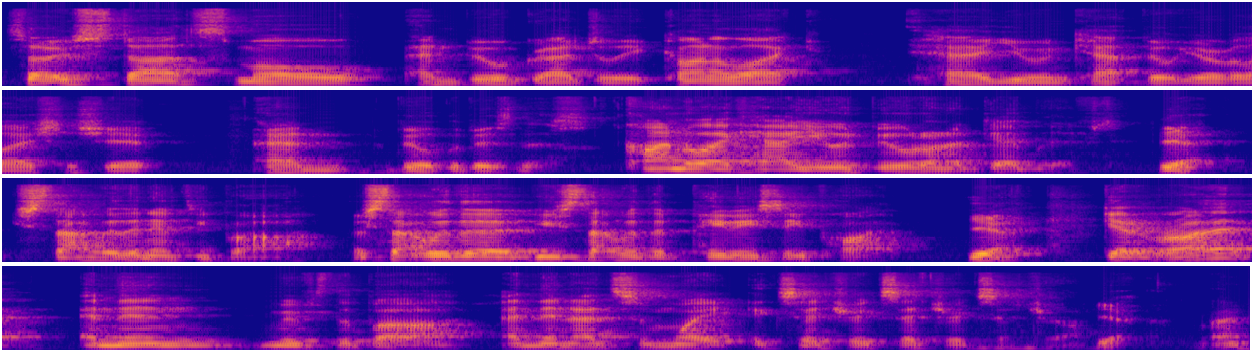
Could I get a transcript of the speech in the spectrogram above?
So start small and build gradually, kind of like how you and Kat built your relationship and built the business. kind of like how you would build on a deadlift. Yeah. You start with an empty bar. You start with a you start with a PVC pipe. Yeah. Get it right, and then move to the bar, and then add some weight, etc., etc., etc. Yeah. Right.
